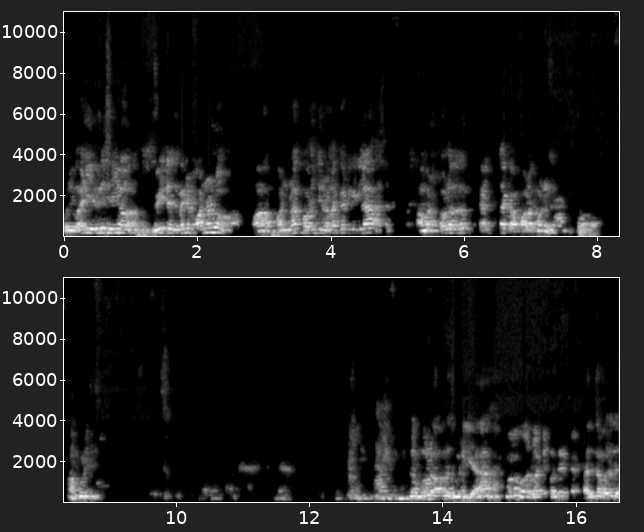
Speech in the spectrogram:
கொஞ்சம் வழி இருந்து செய்யும். வீட்டுல இந்த மாதிரி பண்ணணும். பண்ணா குறைஞ்சிடும் நல்லா கேட்டுக்கீங்களா அவன் சொல்ல கரெக்டா ஃபாலோ பண்ணுங்க. ஆ இந்த மூணு ஆபரேஷன் பண்ணியா ஒரு வாட்டி பண்ணிருக்கேன். அதுதான் வருது.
